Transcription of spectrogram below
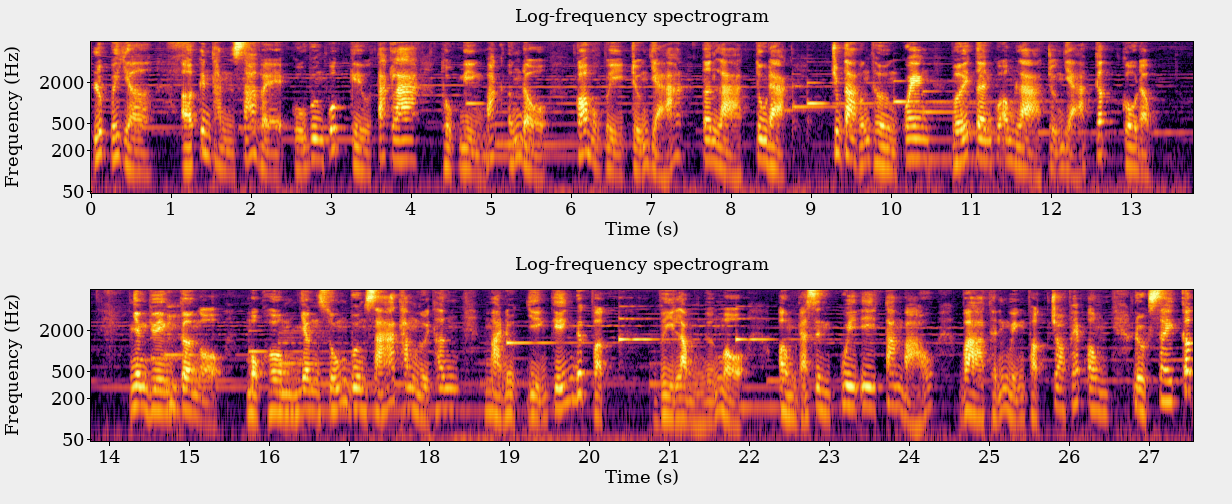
Lúc bấy giờ, ở kinh thành xá vệ của vương quốc Kiều Tác La thuộc miền Bắc Ấn Độ, có một vị trưởng giả tên là Tu Đạt. Chúng ta vẫn thường quen với tên của ông là trưởng giả cấp cô độc. Nhân duyên cơ ngộ, một hôm nhân xuống vương xá thăm người thân mà được diện kiến Đức Phật. Vì lòng ngưỡng mộ, ông đã xin quy y tam bảo và thỉnh nguyện Phật cho phép ông được xây cất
